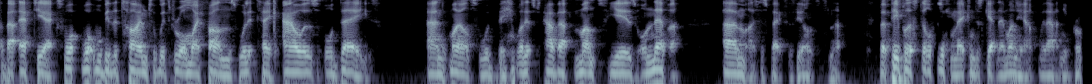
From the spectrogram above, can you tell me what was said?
about FTX. What what will be the time to withdraw my funds? Will it take hours or days? And my answer would be, well, it's how about months, years, or never? Um, I suspect is the answer to that. But people are still thinking they can just get their money out without any problem.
